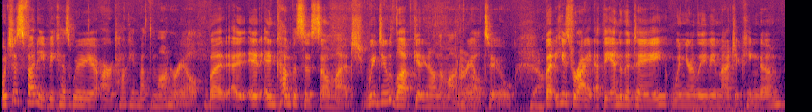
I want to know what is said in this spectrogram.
Which is funny because we are talking about the monorail, but it it encompasses so much. We do love getting on the monorail too. Yeah. But he's right. At the end of the day, when you're leaving Magic Kingdom,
